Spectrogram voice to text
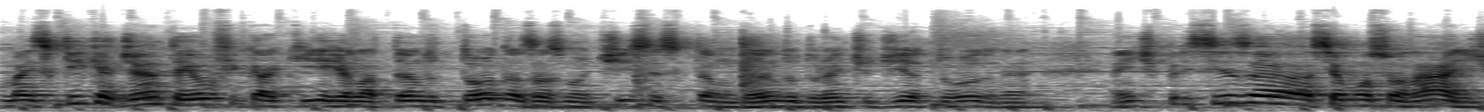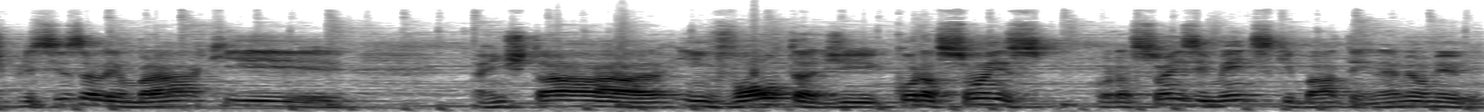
mas o que, que adianta eu ficar aqui relatando todas as notícias que estão dando durante o dia todo, né? A gente precisa se emocionar, a gente precisa lembrar que a gente está em volta de corações, corações e mentes que batem, né, meu amigo?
